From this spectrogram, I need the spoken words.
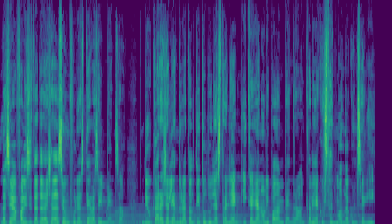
La seva felicitat de deixar de ser un foraster va ser immensa. Diu que ara ja li han donat el títol d'ullastrellenc i que ja no li poden prendre, que li ha costat molt d'aconseguir.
